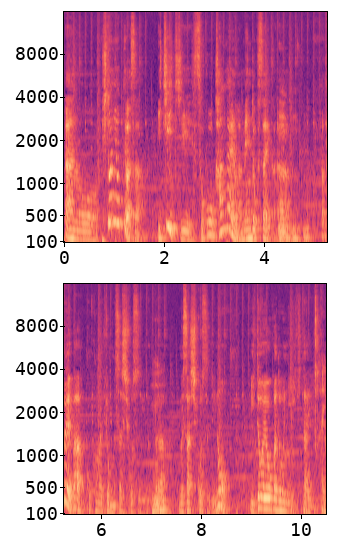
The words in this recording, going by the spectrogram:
あの人によってはさいちいちそこを考えるのが面倒くさいから、うんうんうん。例えばここが今日武蔵小杉だったら、うん。武蔵小杉の伊東洋華堂に行きたいなったら、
